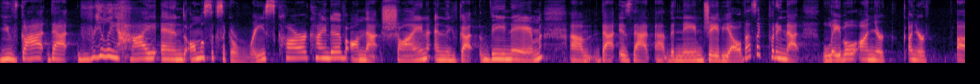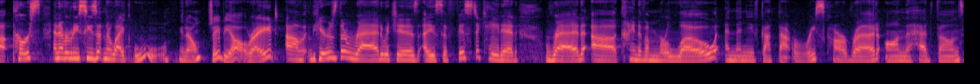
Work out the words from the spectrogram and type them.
You've got that really high end, almost looks like a race car kind of on that shine. And you've got the name, um, that is that, uh, the name JBL. That's like putting that label on your, on your uh, purse and everybody sees it and they're like, ooh, you know, JBL, right? Um, here's the red, which is a sophisticated red, uh, kind of a Merlot, and then you've got that race car red on the headphones.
